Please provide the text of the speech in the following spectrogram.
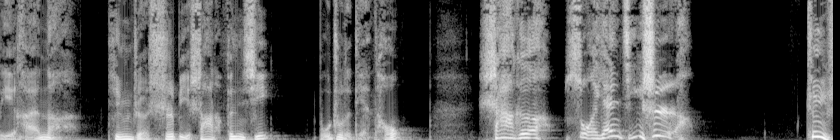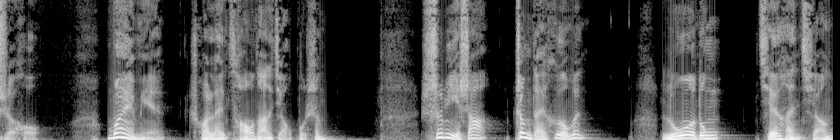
李涵呢，听着施必杀的分析，不住的点头：“沙哥所言极是啊。”这时候，外面传来嘈杂的脚步声，施必杀正待喝问，罗东、钱汉强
